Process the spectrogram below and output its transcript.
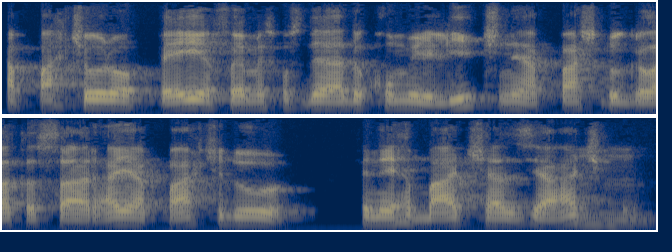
a parte europeia foi mais considerada como elite, né? A parte do Galatasaray, a parte do Fenerbahçe asiática, Uhum,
